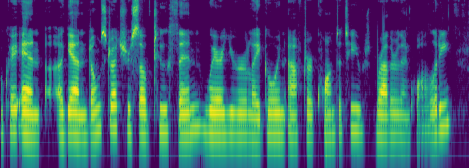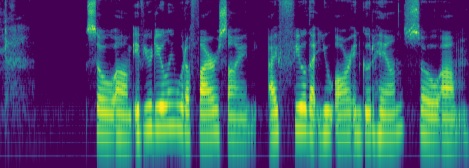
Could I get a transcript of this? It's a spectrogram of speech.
Okay. And uh, again, don't stretch yourself too thin where you're like going after quantity rather than quality. So, um, if you're dealing with a fire sign, I feel that you are in good hands. So, um,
